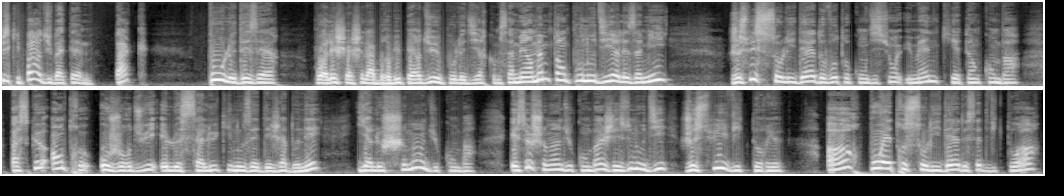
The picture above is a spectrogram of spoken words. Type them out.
puisqu'il part du baptême, Pâques, pour le désert, pour aller chercher la brebis perdue, pour le dire comme ça, mais en même temps pour nous dire, les amis, je suis solidaire de votre condition humaine qui est un combat. Parce que entre aujourd'hui et le salut qui nous est déjà donné, il y a le chemin du combat. Et ce chemin du combat, Jésus nous dit, je suis victorieux. Or, pour être solidaire de cette victoire,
